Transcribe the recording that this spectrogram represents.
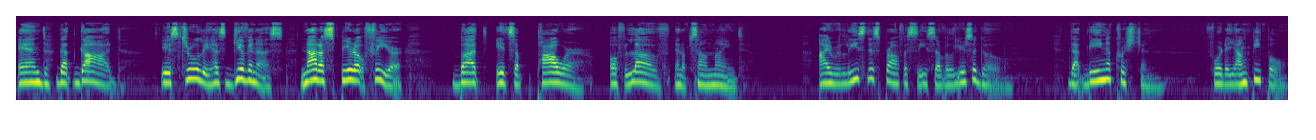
and that God is truly has given us not a spirit of fear, but it's a power of love and of sound mind. I released this prophecy several years ago that being a Christian for the young people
